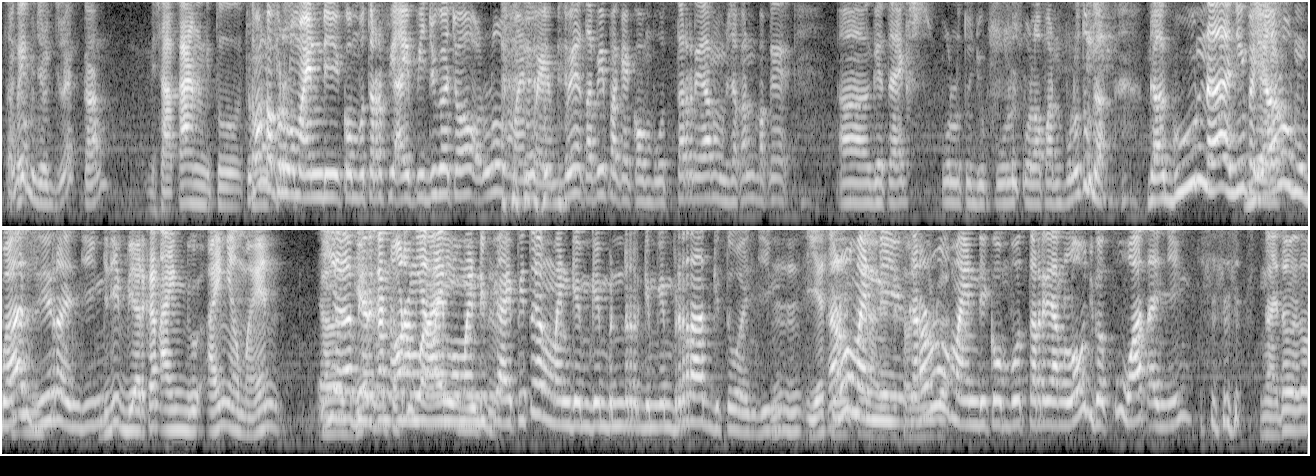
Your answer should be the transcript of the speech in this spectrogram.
Tapi menjelek-jelekan. misalkan gitu Cuma nggak perlu main di komputer VIP juga, cowok. Lu main PB tapi pakai komputer yang misalkan pakai uh, GTX 1070, 1080 tuh nggak nggak guna anjing. PGA Biar- lu mubazir anjing. Jadi biarkan aing aing yang main. Iya, biarkan orang yang lain mau main di gitu. VIP tuh yang main game-game bener, game-game berat gitu anjing. Mm, iya sih, karena lu main itu di kesel karena lu main di komputer yang low juga kuat anjing. Nggak itu itu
